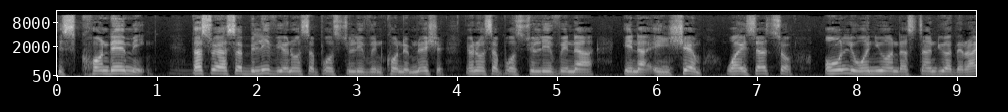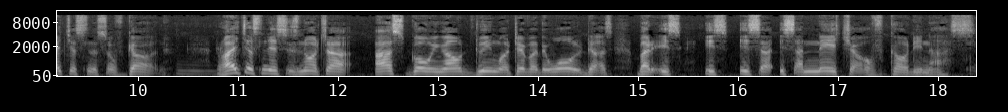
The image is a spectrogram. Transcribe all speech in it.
it's condemning. That's why, as a believer, you're not supposed to live in condemnation. You're not supposed to live in a, in a, in shame. Why is that so? Only when you understand you are the righteousness of God. Righteousness is not uh, us going out doing whatever the world does, but it's, it's, it's, a, it's a nature of God in us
